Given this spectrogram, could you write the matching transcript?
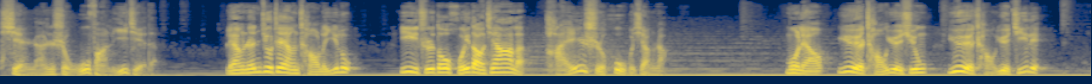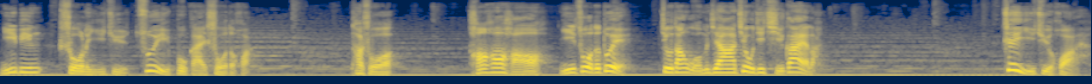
显然是无法理解的，两人就这样吵了一路，一直都回到家了，还是互不相让。末了，越吵越凶，越吵越激烈。倪兵说了一句最不该说的话，他说：“好，好，好，你做的对，就当我们家救济乞丐了。”这一句话呀，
